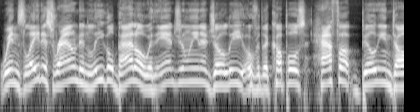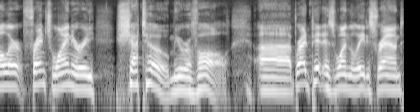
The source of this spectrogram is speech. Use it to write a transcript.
wins latest round in legal battle with Angelina Jolie over the couple's half a billion dollar French winery, Chateau Miraval. Uh, Brad Pitt has won the latest round.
